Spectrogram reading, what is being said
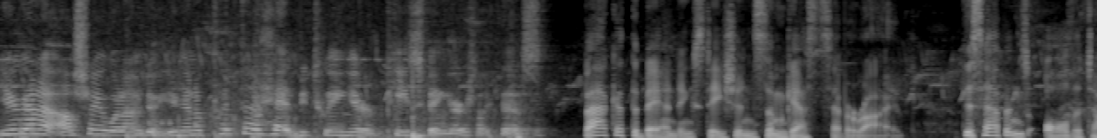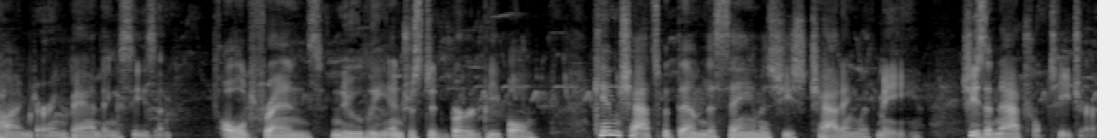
you're gonna, I'll show you what I'm doing. You're gonna put the head between your peace fingers like this. Back at the banding station, some guests have arrived. This happens all the time during banding season. Old friends, newly interested bird people. Kim chats with them the same as she's chatting with me. She's a natural teacher,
